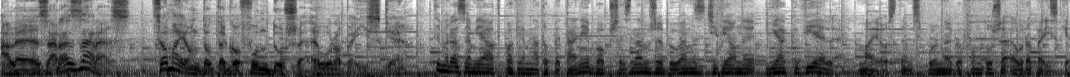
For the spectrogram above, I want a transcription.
Ale zaraz, zaraz. Co mają do tego fundusze europejskie? Tym razem ja odpowiem na to pytanie, bo przyznam, że byłem zdziwiony, jak wiele mają z tym wspólnego fundusze europejskie.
